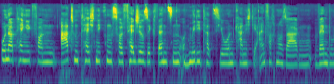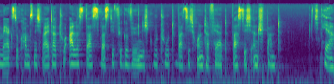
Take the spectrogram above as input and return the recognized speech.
unabhängig von Atemtechniken, Solfeggio-Sequenzen und Meditation kann ich dir einfach nur sagen, wenn du merkst, du kommst nicht weiter, tu alles das, was dir für gewöhnlich gut tut, was dich runterfährt, was dich entspannt. Ja,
